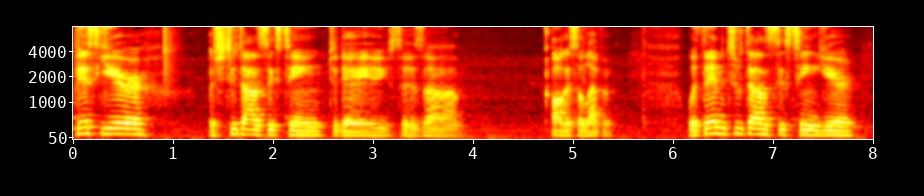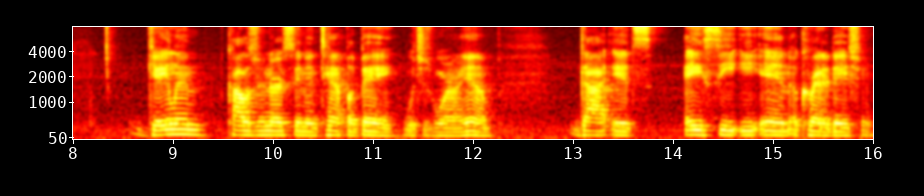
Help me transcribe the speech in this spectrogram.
This year it's 2016 today is uh, august 11th within the 2016 year galen college of nursing in tampa bay which is where i am got its ACEN accreditation.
